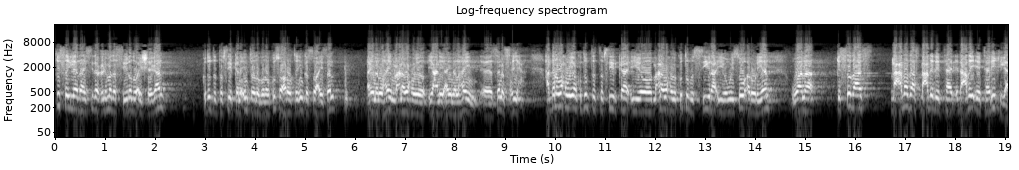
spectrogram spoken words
Qisay leedahay sida culimmada siiradu ay sheegaan. Kutubta tafsiirkana intooda badan ku soo aroortay inkastoo aysan aynan lahayn macnaha waxa wey yani aynan lahayn sanad saxiixa. Haddana waxa weeyaan kutubta tafsiirka iyo macnaha waxa wey kutubu siira iyo way soo arooriyaan. Waana qisadaas dhacdadaas dhacday ee taariikhiga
